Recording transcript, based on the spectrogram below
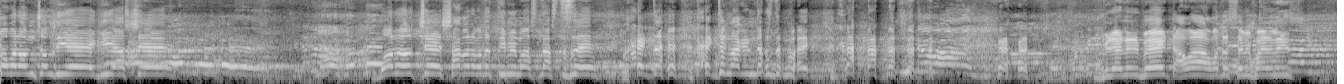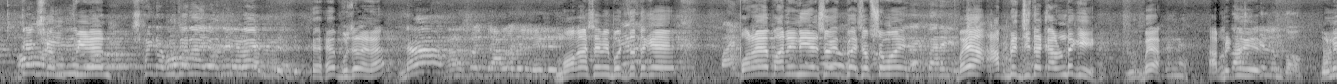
কভার অঞ্চল দিয়ে এগিয়ে আসছে। মনে হচ্ছে সাগরের মধ্যে তিমি মাছ নাচতেছে। একটা একটা নাগিন দেন ভাই। বিরিয়ানির বেট আবার আমাদের সেমিফাইনালিস্ট চ্যাম্পিয়ন বুঝে নাই না? মগা সেমি বৈদ্য থেকে পরে পানি নিয়ে শহীদ ভাই সবসময়। ভাইয়া আপনি জিতার কারণটা কি? ভাইয়া আপনি কি উনি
